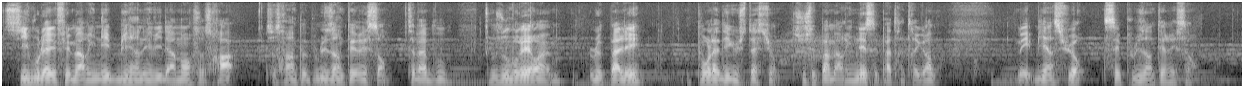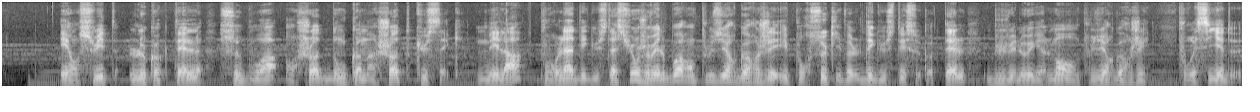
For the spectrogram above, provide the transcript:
Si vous l'avez fait mariner, bien évidemment, ce sera, ce sera un peu plus intéressant. Ça va vous, vous ouvrir euh, le palais pour la dégustation. Si c'est pas mariné, c'est pas très très grave. Mais bien sûr, c'est plus intéressant. Et ensuite, le cocktail se boit en shot, donc comme un shot cul sec. Mais là, pour la dégustation, je vais le boire en plusieurs gorgées. Et pour ceux qui veulent déguster ce cocktail, buvez-le également en plusieurs gorgées. Pour essayer de,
